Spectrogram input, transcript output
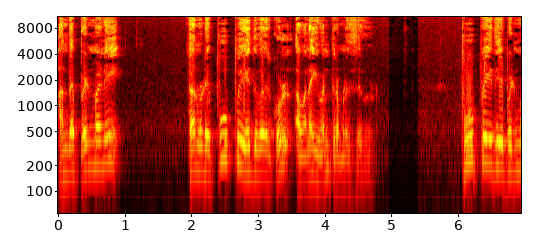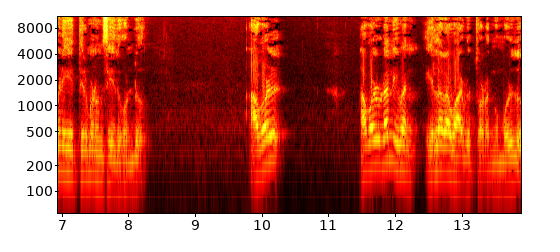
அந்த பெண்மணி தன்னுடைய பூப்பு எய்துவதற்குள் அவனை இவன் திருமணம் செய்து கொண்டு பூப்பு எய்திய பெண்மணியை திருமணம் செய்து கொண்டு அவள் அவளுடன் இவன் இல்லற வாழ்வு தொடங்கும் பொழுது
